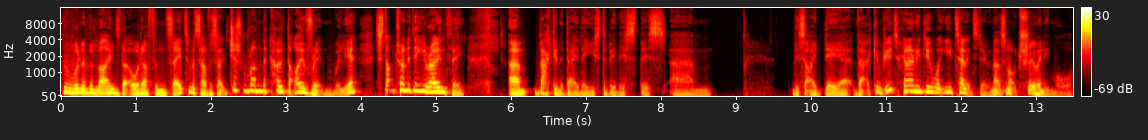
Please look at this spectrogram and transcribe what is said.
one of the lines that I would often say to myself is like just run the code that I've written, will you? Stop trying to do your own thing. Um, back in the day, there used to be this this um, this idea that a computer can only do what you tell it to do, and that's not true anymore.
